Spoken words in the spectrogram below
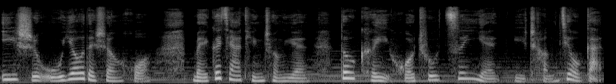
衣食无忧的生活，每个家庭成员都可以活出尊严与成就感。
